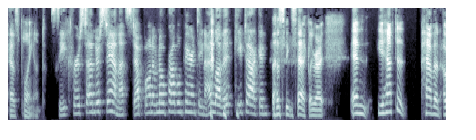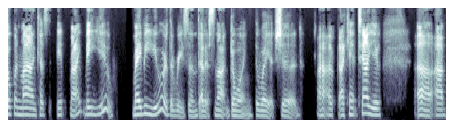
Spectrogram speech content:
as planned? Seek first to understand. That's step one of no problem parenting. I love it. Keep talking. That's exactly right. And you have to have an open mind because it might be you. Maybe you are the reason that it's not going the way it should. I, I can't tell you. Uh, I've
